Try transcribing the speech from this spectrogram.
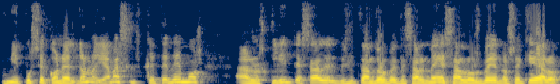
Me puse con él, no, no, y además es que tenemos a los clientes A les visitan dos veces al mes, a los B no sé qué, a los...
